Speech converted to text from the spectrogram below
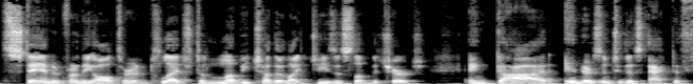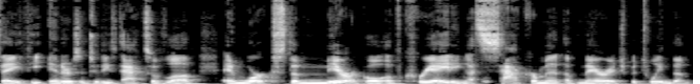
stand in front of the altar and pledge to love each other like Jesus loved the church. And God enters into this act of faith. He enters into these acts of love and works the miracle of creating a sacrament of marriage between them,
